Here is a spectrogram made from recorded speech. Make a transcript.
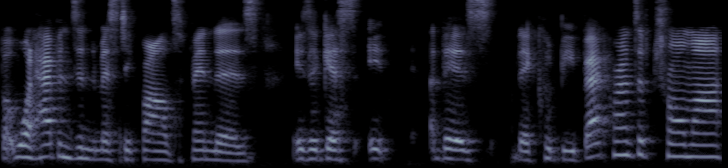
But what happens in domestic violence offenders is, I guess, it there's there could be backgrounds of trauma,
